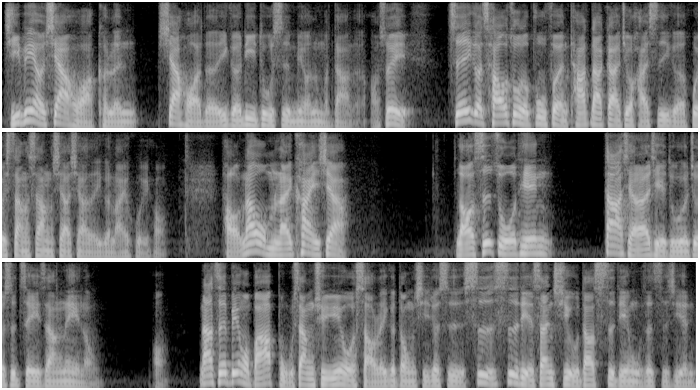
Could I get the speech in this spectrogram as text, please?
即便有下滑，可能下滑的一个力度是没有那么大的啊，所以这个操作的部分，它大概就还是一个会上上下下的一个来回哈。好，那我们来看一下，老师昨天大侠来解读的就是这一章内容哦。那这边我把它补上去，因为我少了一个东西，就是四四点三七五到四点五这之间，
